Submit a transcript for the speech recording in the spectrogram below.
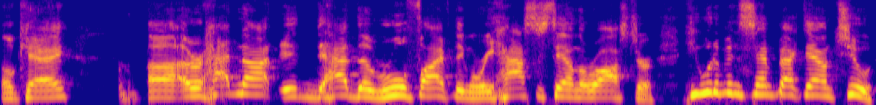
okay, uh, or had not had the Rule Five thing where he has to stay on the roster, he would have been sent back down too.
